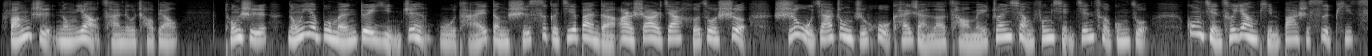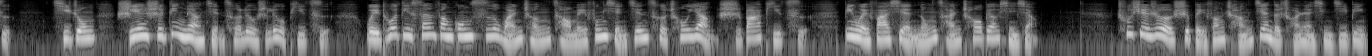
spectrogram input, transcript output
防止农药残留超标。同时，农业部门对尹镇、五台等十四个街办的二十二家合作社、十五家种植户开展了草莓专项风险监测工作，共检测样品八十四批次。其中，实验室定量检测六十六批次，委托第三方公司完成草莓风险监测抽样十八批次，并未发现农残超标现象。出血热是北方常见的传染性疾病，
